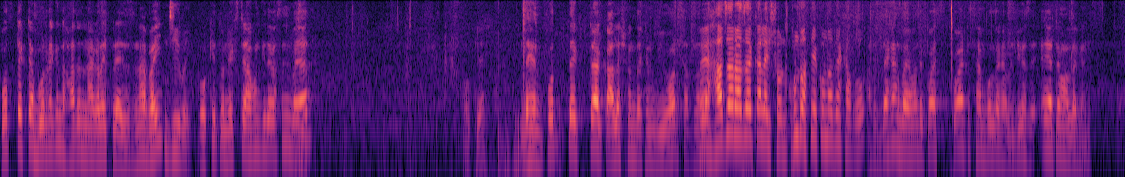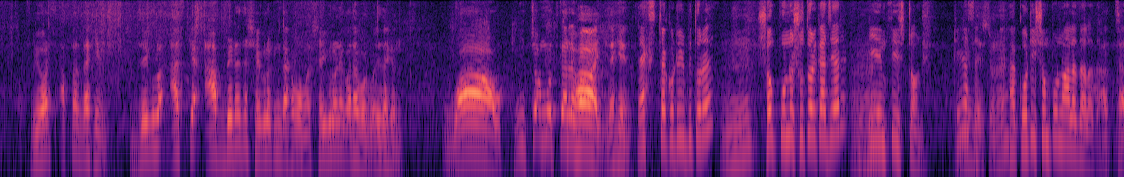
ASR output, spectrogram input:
প্রত্যেকটা বোরকা কিন্তু হাতের নাগালে প্রাইস আছে না ভাই? জি ভাই। ওকে তো নেক্সট এখন কি দেখাচ্ছেন ভাই আর ওকে দেখেন প্রত্যেকটা কালেকশন দেখেন ভিউয়ার্স আপনারা হাজার হাজার কালেকশন কোনটা থেকে কোনটা দেখাবো? আচ্ছা দেখেন ভাই আমাদের কয়েক- কয়েকটা স্যাম্পল দেখাবেন ঠিক আছে? এই একটা মাল দেখেন। ভিউয়ার্স আপনারা দেখেন যেগুলো আজকে আপডেট আছে সেগুলো কিন্তু দেখাবো। আমরা সেইগুলো নিয়ে কথা বলব। এই দেখেন ওয়াও কি চমৎকার রে ভাই! দেখেন। এক্সট্রা কোটির ভিতরে সম্পূর্ণ সুতোর কাজের ডিএমসি স্টোন ঠিক আছে? হ্যাঁ? হ্যাঁ কোটি সম্পূর্ণ আলাদা আলাদা। আচ্ছা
